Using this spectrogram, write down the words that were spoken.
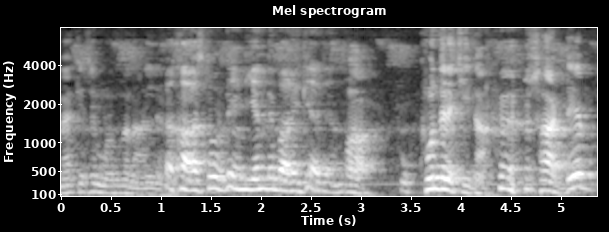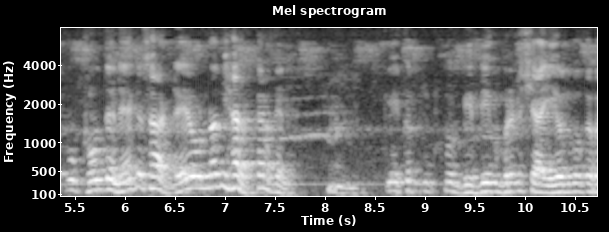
ਮੈਂ ਕਿਸੇ ਮੁਲਕ ਦਾ ਨਾਂ ਨਹੀਂ ਲੈਣਾ ਖਾਸ ਤੌਰ ਤੇ ਇੰਡੀਅਨ ਦੇ ਬਾਰੇ ਕਿਹਾ ਜਾਂਦਾ। ਉਹ ਖੁੰਦੇ ਨੇ ਚੀਜ਼ਾਂ। ਸਾਡੇ ਖੁੰਦੇ ਨੇ ਕਿ ਸਾਡੇ ਉਹਨਾਂ ਦੀ ਹੈਲਪ ਕਰਦੇ ਨੇ। ਕਿ ਇੱਕ ਕੋਈ ਬੀਬੀ ਕੋ ਬ੍ਰਿਟਿਸ਼ ਆਈ ਹੈ ਉਹਦੇ ਕੋਲ ਕੋਈ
